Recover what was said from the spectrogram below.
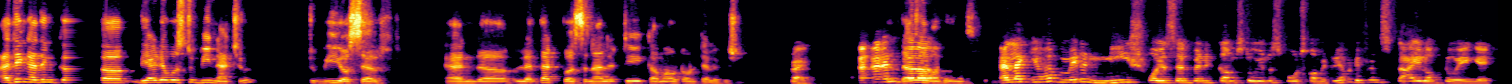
I think I think uh, the idea was to be natural, to be yourself, and uh, let that personality come out on television. Right. And That's the uh, one thing. That's, and like you have made a niche for yourself when it comes to you know sports commentary. You have a different style of doing it.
